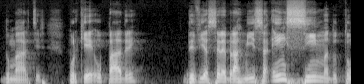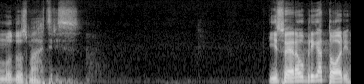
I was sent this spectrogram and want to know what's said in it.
do mártir, porque o padre devia celebrar missa em cima do túmulo dos mártires. Isso era obrigatório.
